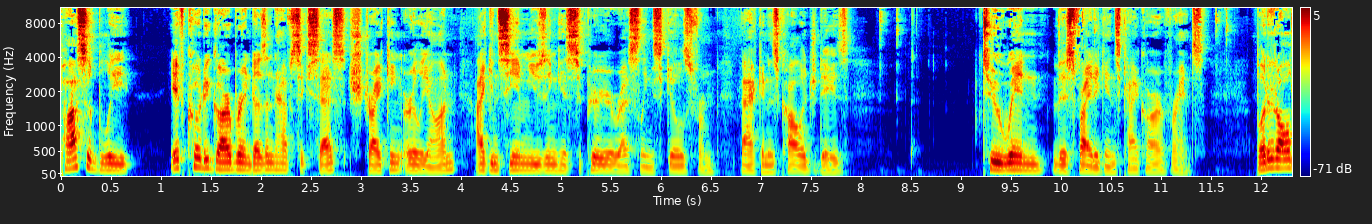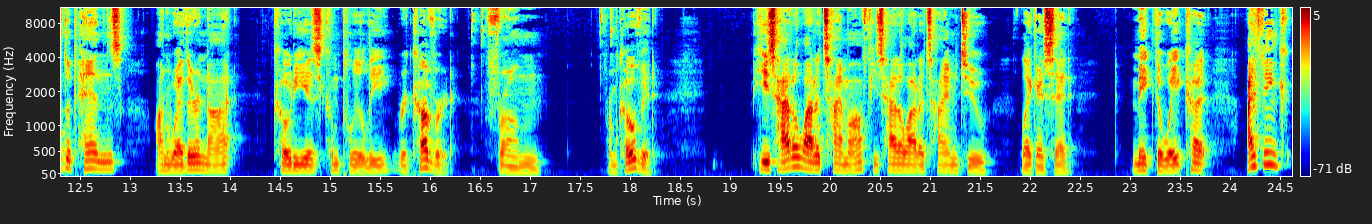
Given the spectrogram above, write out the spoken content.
possibly, if Cody Garbrandt doesn't have success striking early on, I can see him using his superior wrestling skills from back in his college days to win this fight against Kai Kara France. But it all depends on whether or not Cody is completely recovered from from COVID. He's had a lot of time off. He's had a lot of time to, like I said, make the weight cut. I think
